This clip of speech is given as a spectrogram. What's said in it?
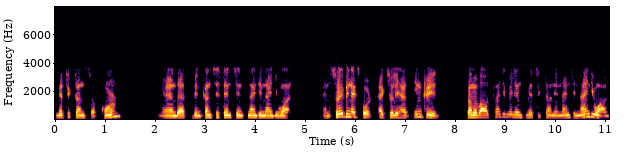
metric tons of corn, and that's been consistent since 1991. And soybean export actually has increased from about 20 million metric ton in 1991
